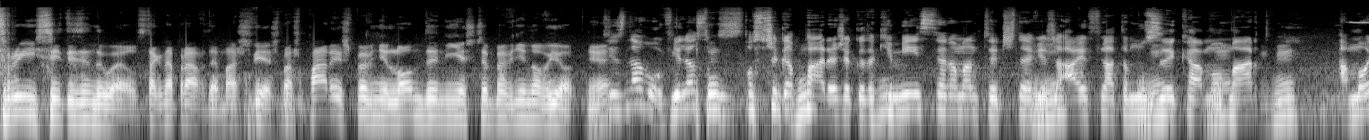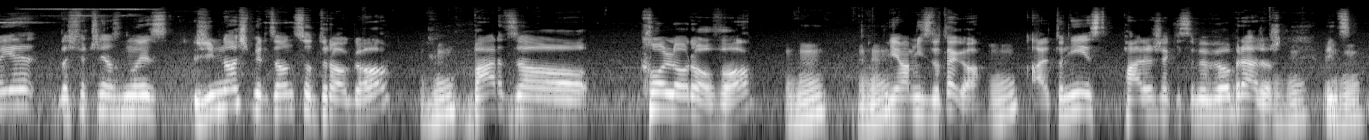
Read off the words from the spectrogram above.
three cities in the world, tak naprawdę. Masz, wiesz, masz Paryż, pewnie Londyn i jeszcze pewnie Nowy Jork, nie? Gdzie znowu, wiele osób jest- postrzega Mhm. Paryż jako takie Mhm. miejsce romantyczne, wieża Mhm. Eiffla, ta muzyka, Mhm. Montmartre, Mhm. a moje doświadczenia z jest zimno, śmierdząco, drogo, Mhm. bardzo kolorowo, Mhm. Mhm. nie mam nic do tego, Mhm. ale to nie jest Paryż, jaki sobie wyobrażasz. Mhm. Więc Mhm.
